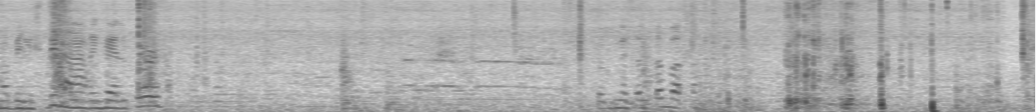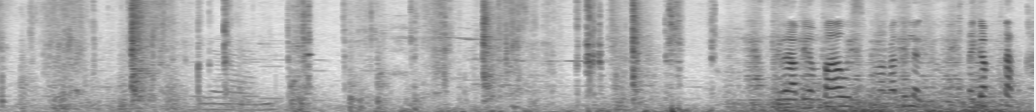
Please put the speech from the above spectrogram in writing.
Mabilis din ang aking helper. Pagnas ang taba. Grabe ang pawis mga kadilag. Tagaktak.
